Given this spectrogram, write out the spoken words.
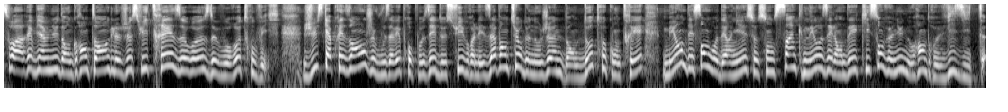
Bonsoir et bienvenue dans Grand Angle. Je suis très heureuse de vous retrouver. Jusqu'à présent, je vous avais proposé de suivre les aventures de nos jeunes dans d'autres contrées, mais en décembre dernier, ce sont cinq Néo-Zélandais qui sont venus nous rendre visite.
